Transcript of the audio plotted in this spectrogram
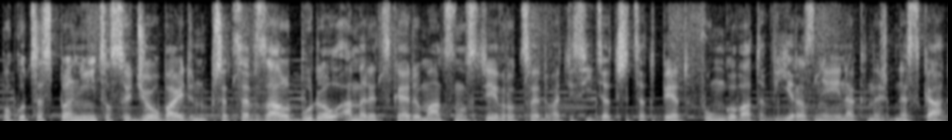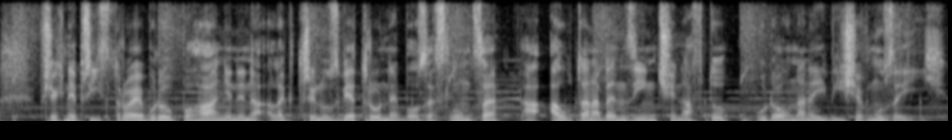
Pokud se splní, co si Joe Biden přece vzal, budou americké domácnosti v roce 2035 fungovat výrazně jinak než dneska. Všechny přístroje budou poháněny na elektřinu z větru nebo ze slunce a auta na benzín či naftu budou na nejvýše v muzeích.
